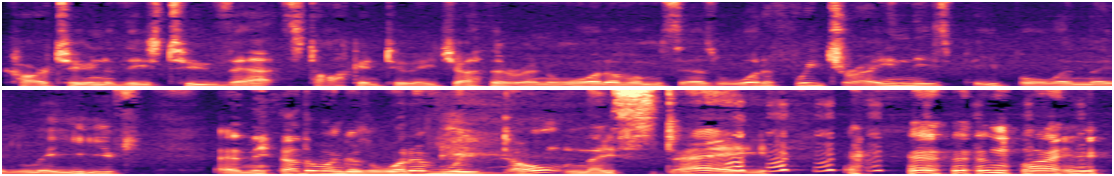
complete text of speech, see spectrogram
cartoon of these two vets talking to each other, and one of them says, "What if we train these people and they leave?" And the other one goes, "What if we don't and they stay?" and like,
